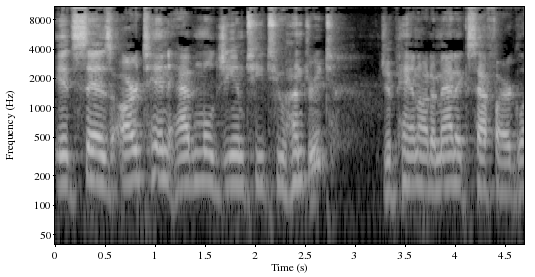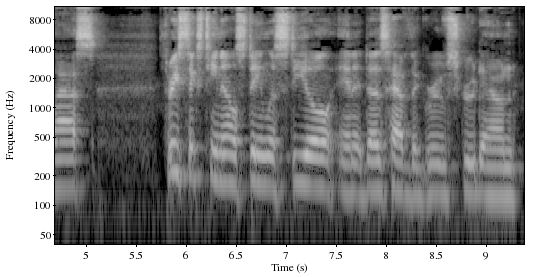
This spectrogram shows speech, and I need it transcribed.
It says R10 Admiral GMT 200. Japan Automatic Sapphire Glass, 316L stainless steel, and it does have the groove screw down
